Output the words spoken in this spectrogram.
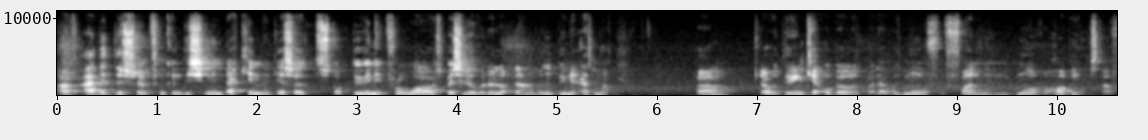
I've added the strength and conditioning back in. I guess I stopped doing it for a while, especially over the lockdown. I wasn't doing it as much. Um, I was doing kettlebells, but that was more for fun and more of a hobby and stuff.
